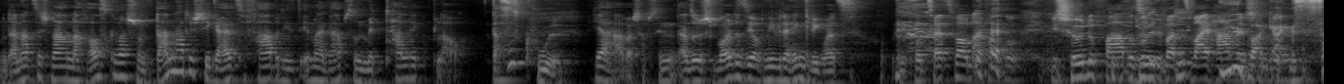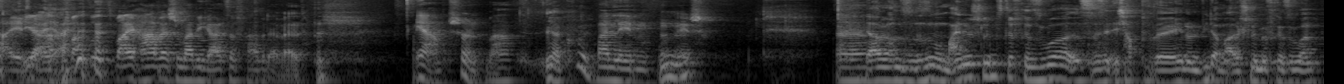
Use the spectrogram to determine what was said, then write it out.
Und dann hat sich nach und nach rausgewaschen und dann hatte ich die geilste Farbe, die es immer gab, so ein Metallic Blau. Das ist cool. Ja, aber ich hab's hin, also ich wollte sie auch nie wieder hinkriegen, weil es ein Prozess war und einfach so die schöne Farbe so über zwei Haarwäschen. Übergangszeit. Ja, war so zwei Haarwäschen war die geilste Farbe der Welt. Ja, schön, war Ja, cool. mein Leben und ich. Ja, aber das ist so meine schlimmste Frisur. Ist, ich habe äh, hin und wieder mal schlimme Frisuren.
